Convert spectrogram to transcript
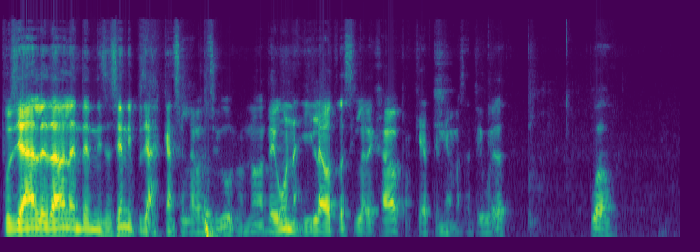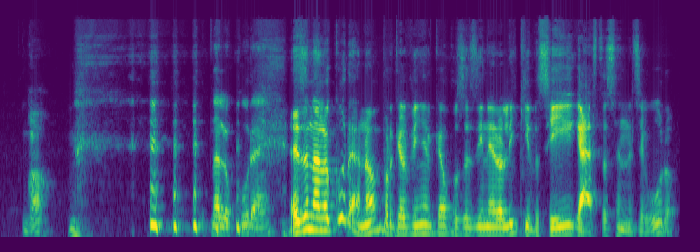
pues ya le daban la indemnización y pues ya cancelaba el seguro, ¿no? De una, y la otra sí la dejaba porque ya tenía más antigüedad. Wow. Wow. Una locura, ¿eh? Es una locura, ¿no? Porque al fin y al cabo, pues es dinero líquido. Sí, gastas en el seguro.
